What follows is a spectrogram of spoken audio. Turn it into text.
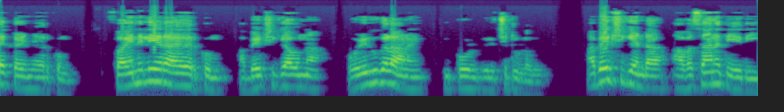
ടെക് കഴിഞ്ഞവർക്കും ഫൈനൽ ഇയർ ആയവർക്കും അപേക്ഷിക്കാവുന്ന ഒഴിവുകളാണ് ഇപ്പോൾ വിളിച്ചിട്ടുള്ളത്. അപേക്ഷിക്കേണ്ട അവസാന തീയതി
